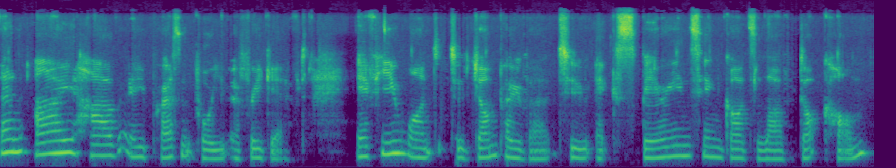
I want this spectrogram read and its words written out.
then I have a present for you, a free gift. If you want to jump over to experiencinggodslove.com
